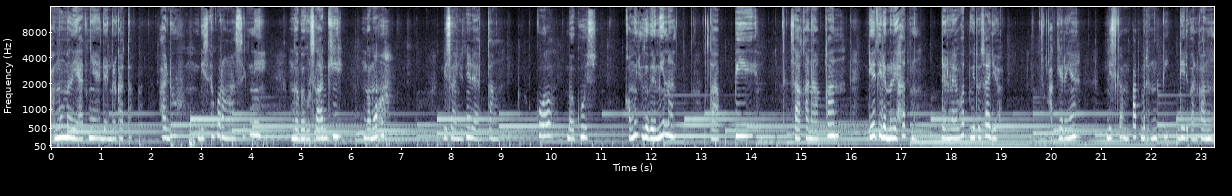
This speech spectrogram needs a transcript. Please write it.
Kamu melihatnya dan berkata, Aduh, bisnya kurang asik nih, nggak bagus lagi, nggak mau ah. Bis selanjutnya datang cool, bagus. Kamu juga berminat. Tapi seakan-akan dia tidak melihatmu dan lewat begitu saja. Akhirnya bis keempat berhenti di depan kamu.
